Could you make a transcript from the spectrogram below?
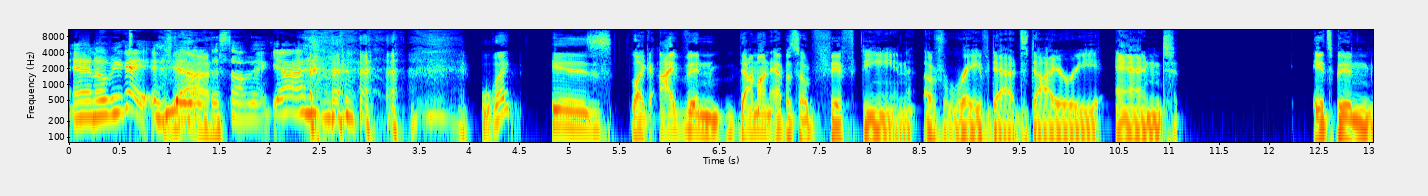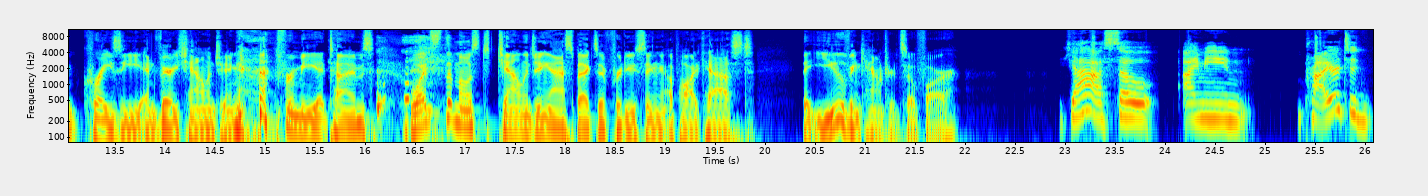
and it'll be great if they Yeah. love this topic. Yeah. what is like I've been I'm on episode 15 of Rave Dad's Diary and it's been crazy and very challenging for me at times. What's the most challenging aspect of producing a podcast that you've encountered so far? Yeah. So, I mean, prior to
